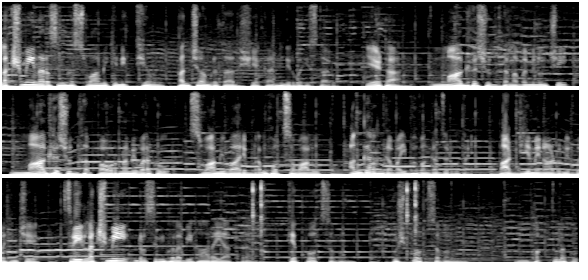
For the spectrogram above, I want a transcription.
లక్ష్మీ నరసింహస్వామికి నిత్యం పంచామృత అభిషేకాన్ని నిర్వహిస్తారు. ఏటా మాఘశుద్ధ నవమి నుంచి మాఘశుద్ధ పౌర్ణమి వరకు స్వామివారి బ్రహ్మోత్సవాలు అంగరంగ వైభవంగా జరుగుతాయి. పాడ్యమి నాడు నిర్వహించే శ్రీ లక్ష్మీ నృసింహుల విహారయాత్ర తెప్పోత్సవం పుష్పోత్సవం భక్తులకు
